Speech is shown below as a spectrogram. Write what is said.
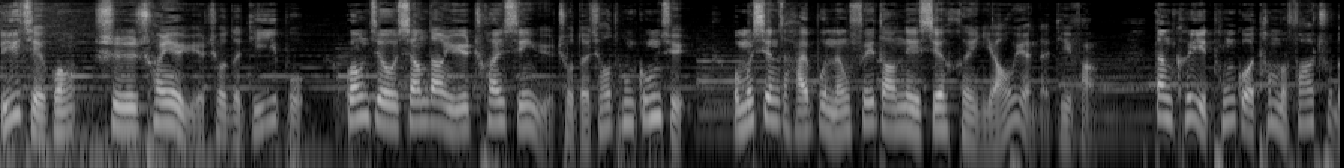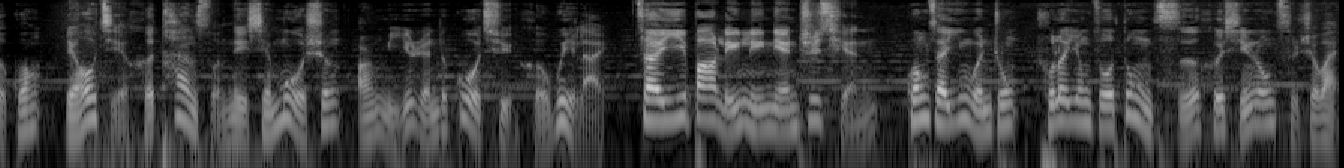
理解光是穿越宇宙的第一步，光就相当于穿行宇宙的交通工具。我们现在还不能飞到那些很遥远的地方，但可以通过它们发出的光，了解和探索那些陌生而迷人的过去和未来。在一八零零年之前，光在英文中除了用作动词和形容词之外，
